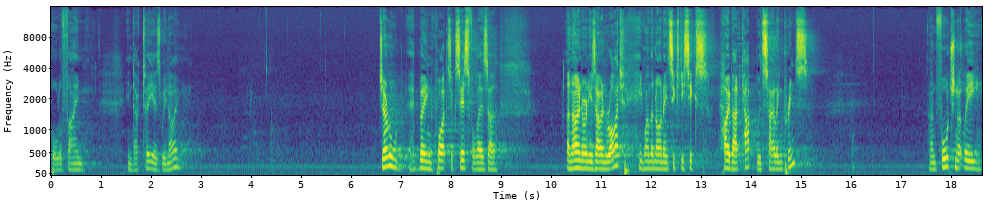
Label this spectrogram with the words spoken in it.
Hall of Fame inductee, as we know. Gerald had been quite successful as a, an owner in his own right. He won the 1966 Hobart Cup with Sailing Prince. Unfortunately,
